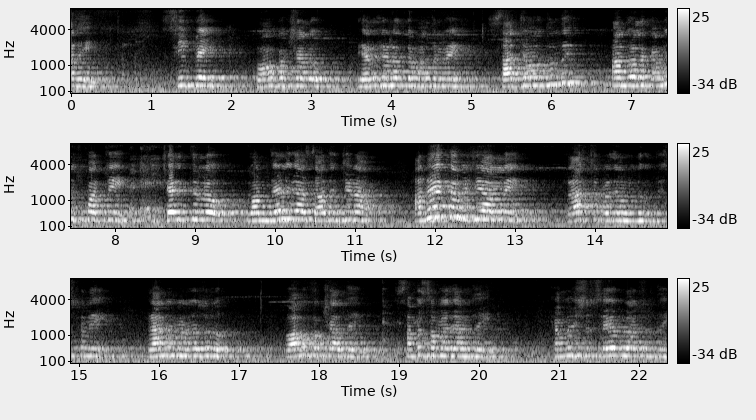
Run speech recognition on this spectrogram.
అది సిపిఐ వామపక్షాలు ఎర్రజెండాతో మాత్రమే సాధ్యమవుతుంది. అందువల్ల కమ్యూనిస్ట్ పార్టీ చరిత్రలో వందేళ్ళుగా సాధించిన అనేక విజయాలని రాష్ట్ర ప్రజల ముందుకు తీసుకుని రానున్న రోజులు వామపక్షాలది సమ సమాజాలది కమ్యూనిస్టు సేవలాసులది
